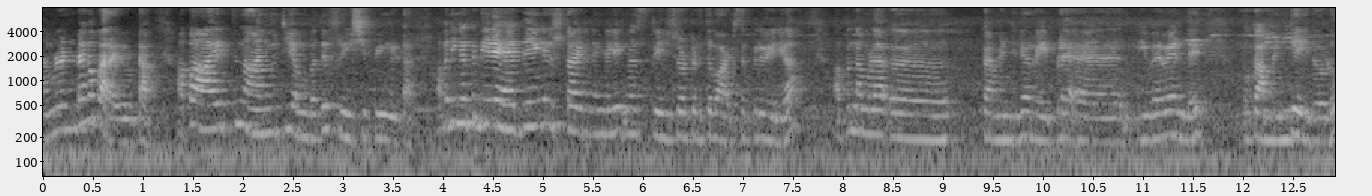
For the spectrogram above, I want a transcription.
നമ്മൾ ഉണ്ടെങ്കിൽ പറയൂ കേട്ടോ അപ്പൊ ആയിരത്തി നാനൂറ്റി എൺപത് ഫ്രീ ഷിപ്പിംഗ് കിട്ടാം അപ്പൊ നിങ്ങൾക്ക് ഇതിൽ ഏതെങ്കിലും ഇഷ്ടമായിട്ടുണ്ടെങ്കിൽ നിങ്ങൾ സ്ക്രീൻഷോട്ട് എടുത്ത് വാട്സപ്പിൽ വരിക. അപ്പൊ നമ്മൾ കമന്റിന് റീപ്ലൈ ഗിവേ ഉണ്ട് അപ്പോൾ കമന്റ് ചെയ്തോളൂ.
